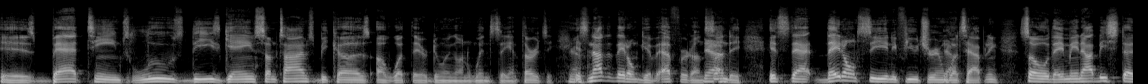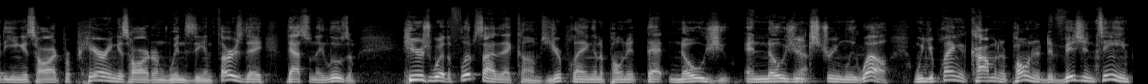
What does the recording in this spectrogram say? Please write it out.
is bad teams lose these games sometimes because of what they're doing on Wednesday and Thursday. It's not that they don't give effort on Yeah. Sunday. It's that they don't see any future in what's happening. So they may not be studying as hard, preparing as hard on Wednesday and Thursday. That's when they lose them. Here's where the flip side of that comes. You're playing an opponent that knows you and knows you Yeah. extremely well. When you're playing a common opponent, a division team,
